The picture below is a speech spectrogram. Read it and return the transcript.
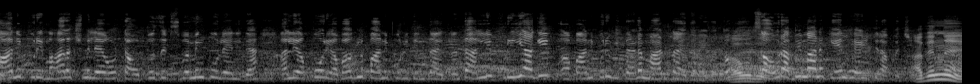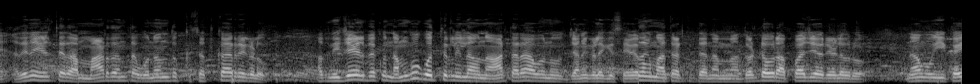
panipuri Mahalakshmi layout opposite swimming pool ಏನಿದೆ ಅಲ್ಲಿ ಅಪ್ಪು ಅವ್ರು ಯಾವಾಗ್ಲೂ ಪಾನಿಪುರಿ ತಿಂತಾ ಇದ್ರಂತೆ ಅಲ್ಲಿ ಫ್ರೀ ಆಗಿ ಪಾನಿಪುರಿ ವಿತರಣೆ ಮಾಡ್ತಾ ಇದ್ದಾರೆ ಇವತ್ತು. ಸೊ ಅವ್ರ ಅಭಿಮಾನಕ್ಕೆ ಏನ್ ಹೇಳ್ತೀರಾ ಅಪ್ಪಾಜಿ? ಅದನ್ನೇ ಅದನ್ನೇ ಹೇಳ್ತಾರೆ ಅವ್ನು ಮಾಡಿದಂಥ ಒಂದೊಂದು ಸತ್ಕಾರ್ಯಗಳು. ಅದು ನಿಜ ಹೇಳಬೇಕು ನಮಗೂ ಗೊತ್ತಿರಲಿಲ್ಲ ಅವನು ಆ ಥರ ಅವನು ಜನಗಳಿಗೆ ಸೇವೆ. ಮಾತಾಡ್ತಿದ್ದ ನಮ್ಮ ದೊಡ್ಡವರು ಅಪ್ಪಾಜಿ ಅವ್ರು ಹೇಳೋರು ನಾವು ಈ ಕೈ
